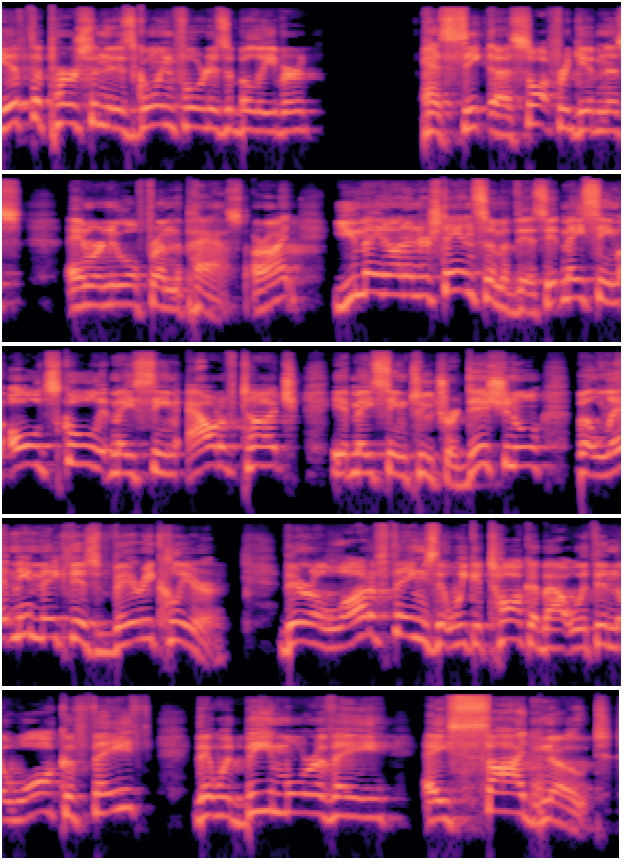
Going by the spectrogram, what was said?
if the person that is going forward as a believer has seek, uh, sought forgiveness and renewal from the past. All right. You may not understand some of this. It may seem old school. It may seem out of touch. It may seem too traditional. But let me make this very clear. There are a lot of things that we could talk about within the walk of faith that would be more of a, a side note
